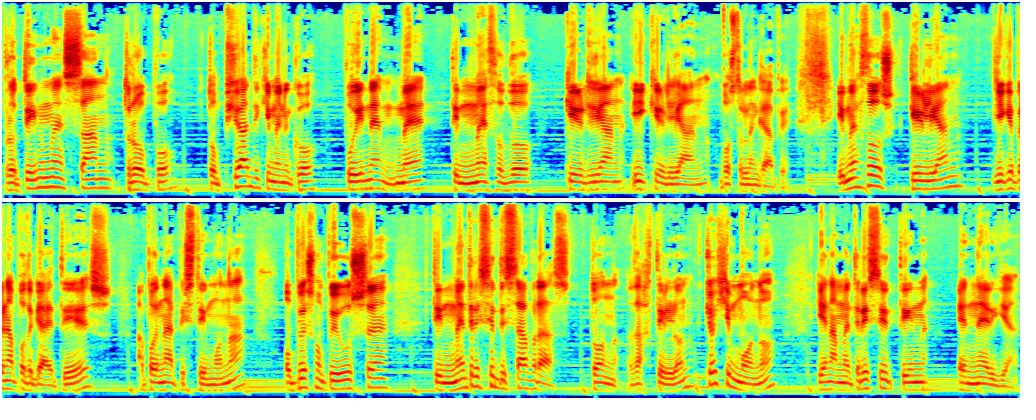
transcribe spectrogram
προτείνουμε σαν τρόπο το πιο αντικειμενικό που είναι με τη μέθοδο Kirlian ή Kirlian, όπως το λένε κάποιοι. Η μέθοδος Kirlian βγήκε πριν από δεκαετίες από ένα επιστήμονα, ο οποίος χρησιμοποιούσε τη μέτρηση της άβρας των δαχτύλων και όχι μόνο, για να μετρήσει την ενέργεια.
